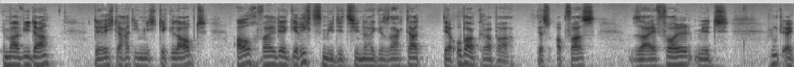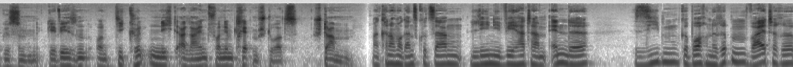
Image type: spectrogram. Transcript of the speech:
Immer wieder. Der Richter hat ihm nicht geglaubt auch weil der Gerichtsmediziner gesagt hat, der Oberkörper des Opfers sei voll mit Blutergüssen gewesen und die könnten nicht allein von dem Treppensturz stammen. Man kann auch mal ganz kurz sagen, Leni W. hatte am Ende sieben gebrochene Rippen, weitere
